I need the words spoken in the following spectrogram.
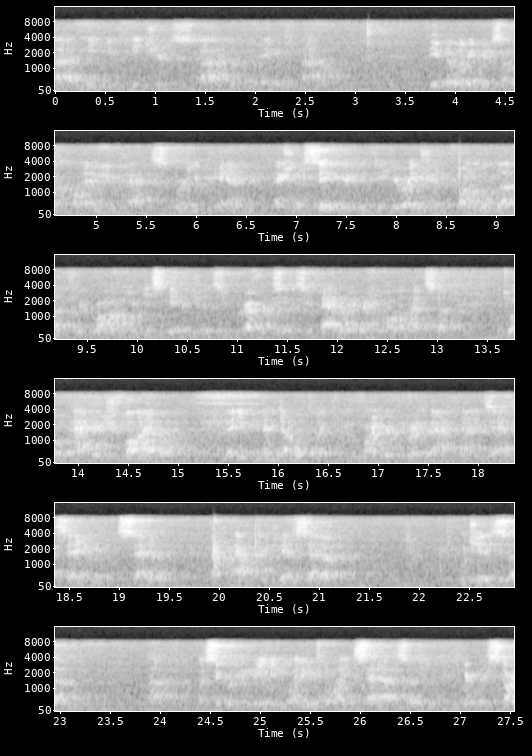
uh, neat new features, uh, including, um, the ability to do something called MUPass, where you can actually save your configuration bundled up with your ROM, your disk images, your preferences, your battery RAM, all of that stuff, into a package file that you can then double click from the Finder to bring back that exact same set of uh, Apple 2GS setup, which is, uh, uh, a super convenient set up so that you can quickly start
